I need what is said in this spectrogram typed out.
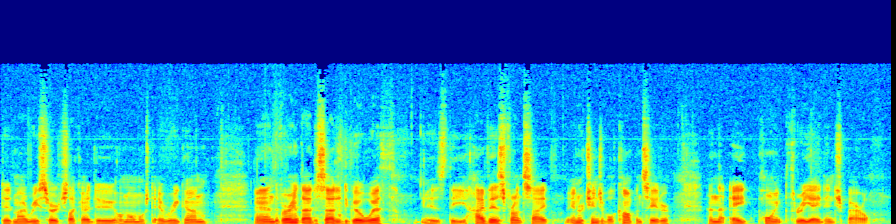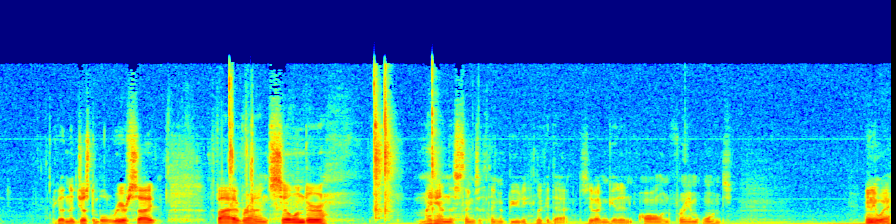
did my research like I do on almost every gun. And the variant I decided to go with is the HI-VIZ front sight, interchangeable compensator, and the 8.38 inch barrel. You got an adjustable rear sight, five round cylinder. Man, this thing's a thing of beauty. Look at that. See if I can get it all in frame at once. Anyway,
